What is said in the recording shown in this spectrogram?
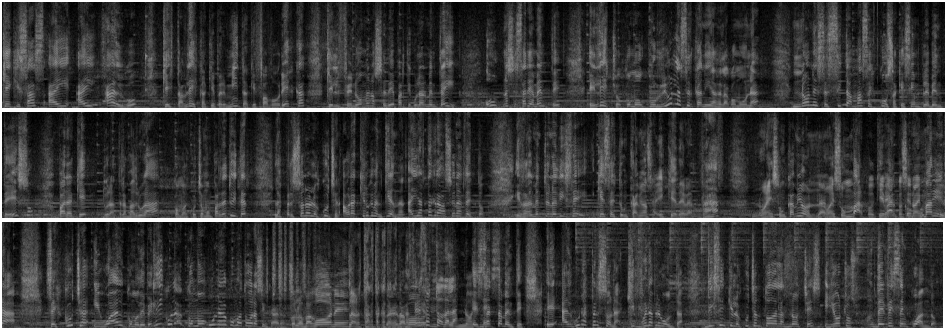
que quizás ahí hay algo que establezca, que permita, que favorezca que el fenómeno se dé particularmente ahí. O necesariamente el hecho, como ocurrió en las cercanías de la comuna, no necesita más excusa que simplemente eso para que durante las madrugadas, como escuchamos un par de Twitter, las personas lo escuchen. Ahora, quiero que me entiendan, hay hartas grabaciones de esto. Y realmente uno dice, ¿qué es esto un camión? ¿Sabéis que de verdad no es un camión, no es un barco? ¿Qué barco? Si no hay más nada. Se escucha igual como de película, como una locomotora Con los vagones. Claro, taca, taca, con el taca, taca. vapor. Pero eso es todas las noches. Exactamente. Eh, algunas personas, qué buena pregunta, dicen que lo escuchan todas las noches y otros de vez en cuando.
